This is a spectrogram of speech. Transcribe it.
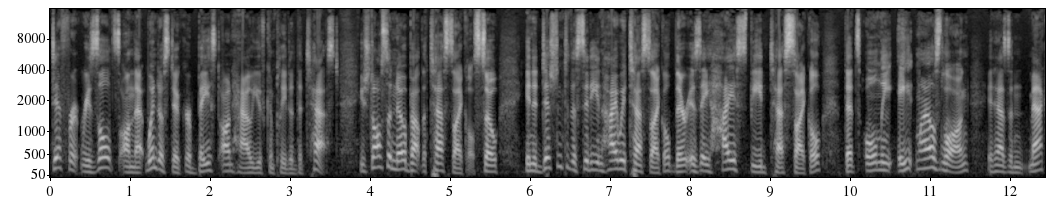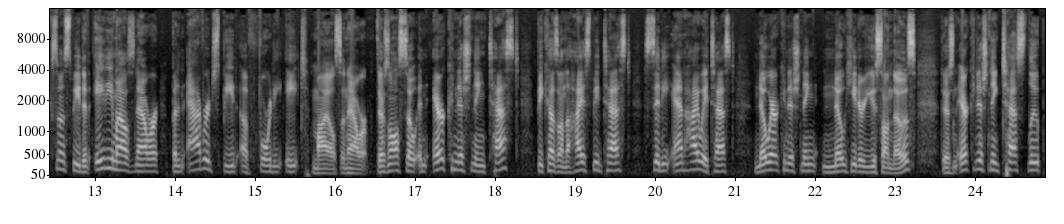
different results on that window sticker based on how you've completed the test. You should also know about the test cycle. So in addition to the city and highway test cycle, there is a high speed test cycle that's only eight miles long. It has a maximum speed of 80 miles an hour, but an average speed of 48 miles an hour. There's also an air conditioning test because on the high speed test, city and highway test, no air conditioning, no heater use on those. There's an air conditioning test loop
